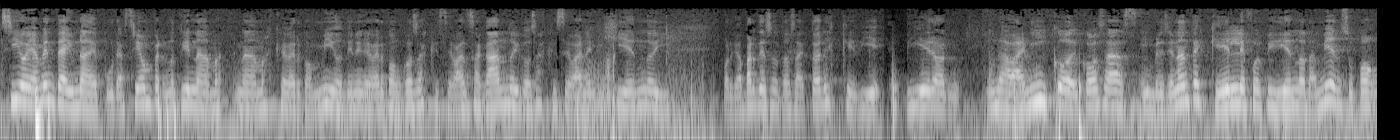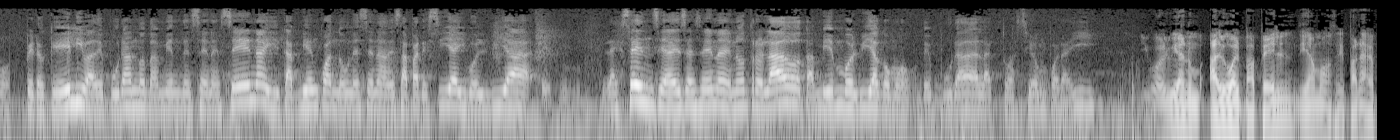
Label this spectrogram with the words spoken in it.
Sí, obviamente hay una depuración, pero no tiene nada más, nada más que ver conmigo, tiene que ver con cosas que se van sacando y cosas que se van eligiendo y porque aparte son dos actores que dieron un abanico de cosas impresionantes que él le fue pidiendo también, supongo, pero que él iba depurando también de escena a escena y también cuando una escena desaparecía y volvía eh, la esencia de esa escena en otro lado, también volvía como depurada la actuación por ahí. ¿Y volvían algo al papel, digamos, de para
